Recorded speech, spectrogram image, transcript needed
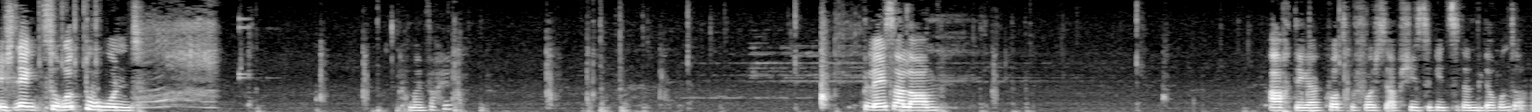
Ich lenk zurück, du Hund. Komm einfach hier. Blaze Alarm. Ach, Digga, kurz bevor ich sie abschieße, geht sie dann wieder runter.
